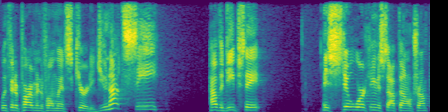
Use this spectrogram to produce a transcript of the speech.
with the Department of Homeland Security. Do you not see how the deep state is still working to stop Donald Trump?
